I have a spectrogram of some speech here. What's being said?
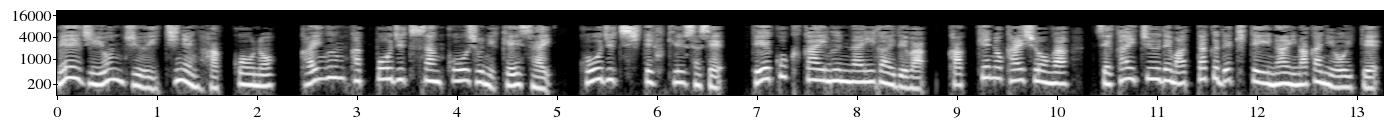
明治41年発行の海軍割烹術参考書に掲載、口述して普及させ、帝国海軍内以外では、活気の解消が世界中で全くできていない中において、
